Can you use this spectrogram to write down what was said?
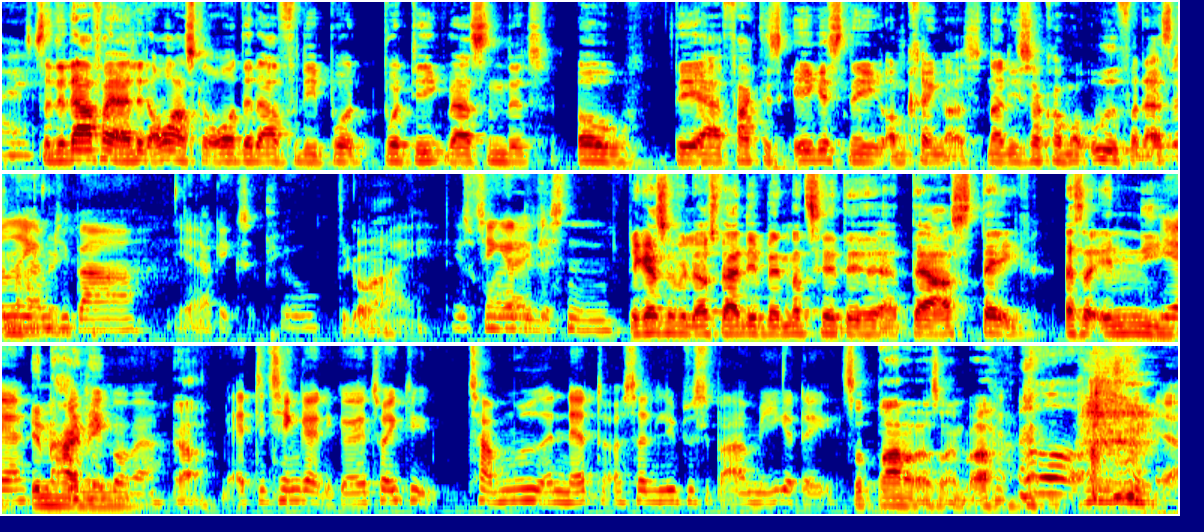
Ej. Så det er derfor, jeg er lidt overrasket over det der, fordi burde, burde de ikke være sådan lidt, oh, det er faktisk ikke sne omkring os, når de så kommer ud fra deres Jeg ved ikke, om indhegning. de bare... Jeg er Ja, nok ikke så klog. Det går nej. Jeg tror tænker, jeg det er ikke. sådan... Det kan selvfølgelig også være, at de venter til, det er deres dag, altså inde i Ja, det kan indhegningen. godt være. Ja, Ja, det tænker jeg, de gør. Jeg tror ikke, de tager dem ud af nat, og så er det lige pludselig bare mega dag. så brænder deres øjne bare. Ja.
